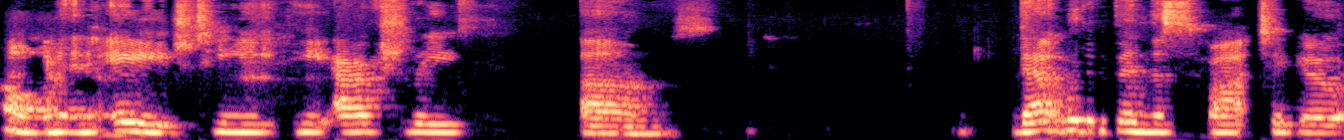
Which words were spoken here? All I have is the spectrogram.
grown and aged, he, he actually, um, that would have been the spot to go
